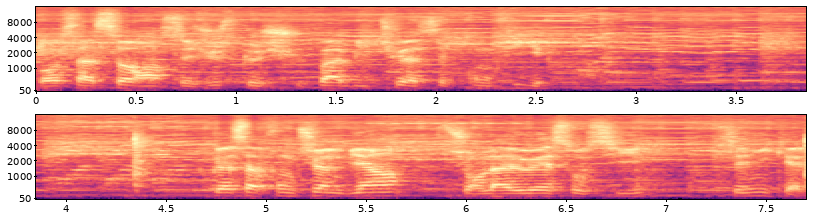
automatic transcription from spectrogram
Bon, ça sort, hein, c'est juste que je suis pas habitué à cette config. En tout cas, ça fonctionne bien sur l'AES aussi. C'est nickel.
